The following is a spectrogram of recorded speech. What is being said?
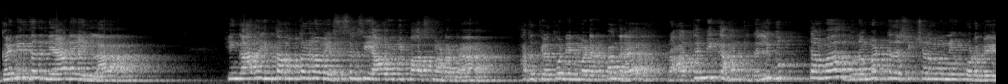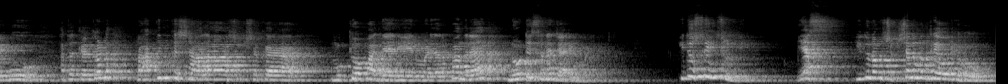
ಗಣಿತ ಜ್ಞಾನ ಇಲ್ಲ. ಹಿಂಗಾದ್ರೆ ಇಂಥ ಮಕ್ಕಳು ನಾವು ಎಸ್ ಎಸ್ ಎಲ್ ಸಿ ಯಾವ ರೀತಿ ಪಾಸ್ ಮಾಡೋಣ? ಅದು ತಿಳ್ಕೊಂಡು ಏನು ಮಾಡ್ಯಾರಪ್ಪ ಅಂದ್ರೆ, ಪ್ರಾಥಮಿಕ ಹಂತದಲ್ಲಿ ಉತ್ತಮ ಗುಣಮಟ್ಟದ ಶಿಕ್ಷಣವನ್ನು ನೀವು ಕೊಡಬೇಕು. ಅಂತ ತಿಳ್ಕೊಂಡು ಪ್ರಾಥಮಿಕ ಶಾಲಾ ಶಿಕ್ಷಕ ಮುಖ್ಯೋಪಾಧ್ಯಾಯರು ಏನು ಮಾಡಿದಾರಪ್ಪ ಅಂದ್ರೆ ನೋಟಿಸನ್ನು ಜಾರಿ ಮಾಡಿದ್ದಾರೆ. ಇದು ಸಿಹಿ ಸುದ್ದಿ. ಎಸ್ ಇದು ನಮ್ಮ ಶಿಕ್ಷಣ ಮಂತ್ರಿ ಅವರಿಗೆ ಹೋಗು.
